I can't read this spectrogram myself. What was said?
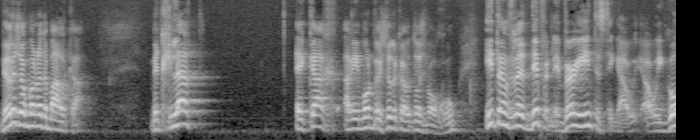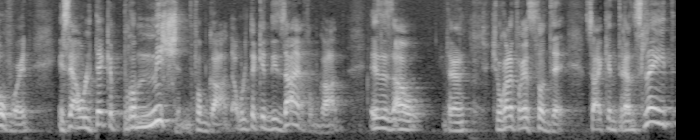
ביורש ארמונות המלכה, בתחילת אקח הרימון ורשות הקדוש ברוך הוא, he translates differently, very interesting how we, how we go for it, he said I will take a permission from God, I will take a desire from God, this is how so I can translate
